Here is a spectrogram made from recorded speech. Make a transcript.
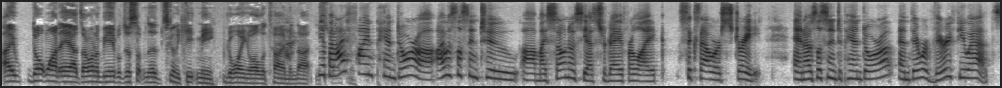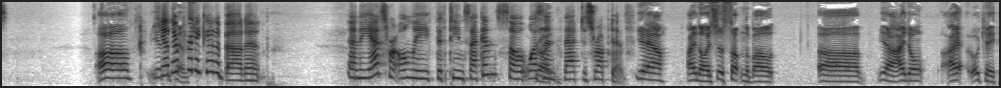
I don't want ads. I want to be able just something that's going to keep me going all the time and not. Yeah, but I me. find Pandora. I was listening to uh, my Sonos yesterday for like six hours straight, and I was listening to Pandora, and there were very few ads. Uh, it yeah, they're pretty good about it. And the ads were only 15 seconds, so it wasn't Right. that disruptive. Yeah, I know. It's just something about. Uh, yeah, I don't. I okay.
